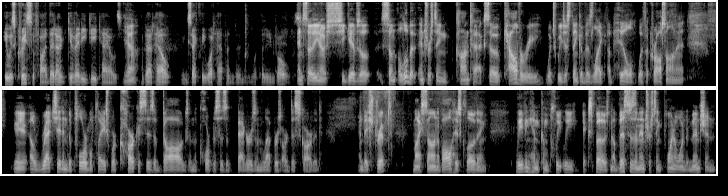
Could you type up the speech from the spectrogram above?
he was crucified. They don't give any details yeah about how exactly what happened and what that involves. And so, you know, she gives a some a little bit interesting context. So Calvary, which we just think of as like a hill with a cross on it, you know, a wretched and deplorable place where carcasses of dogs and the corpses of beggars and lepers are discarded. And they stripped my son of all his clothing, leaving him completely exposed. Now, this is an interesting point I wanted to mention.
